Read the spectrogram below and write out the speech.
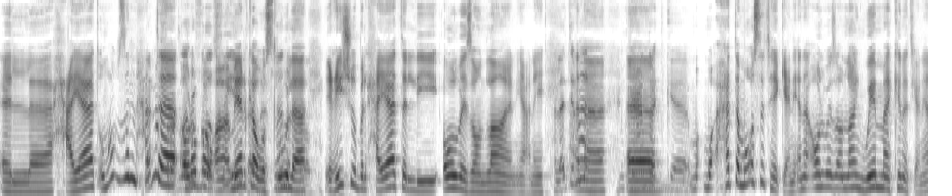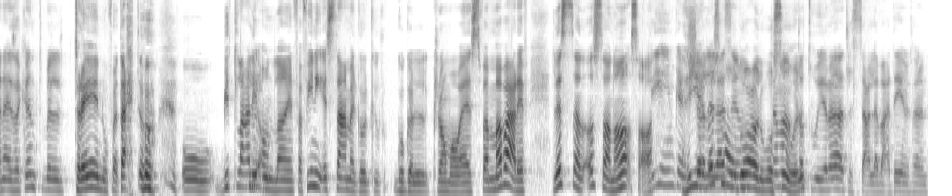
بالحياة وما بظن حتى أوروبا وأمريكا وصلوا لها. يعيشوا بالحياة اللي always online يعني أنا آه حتى مو قصه هيك يعني أنا always online وين ما كنت يعني أنا إذا كنت بال train وفتحته وبيطلع لي اونلاين ففيني أستعمل جوجل- كروم OS فما بعرف لسه القصة ناقصة. هي يمكن هي الشغلة بس موضوع الوصول. تطويرات لسه على بعدين مثلا.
